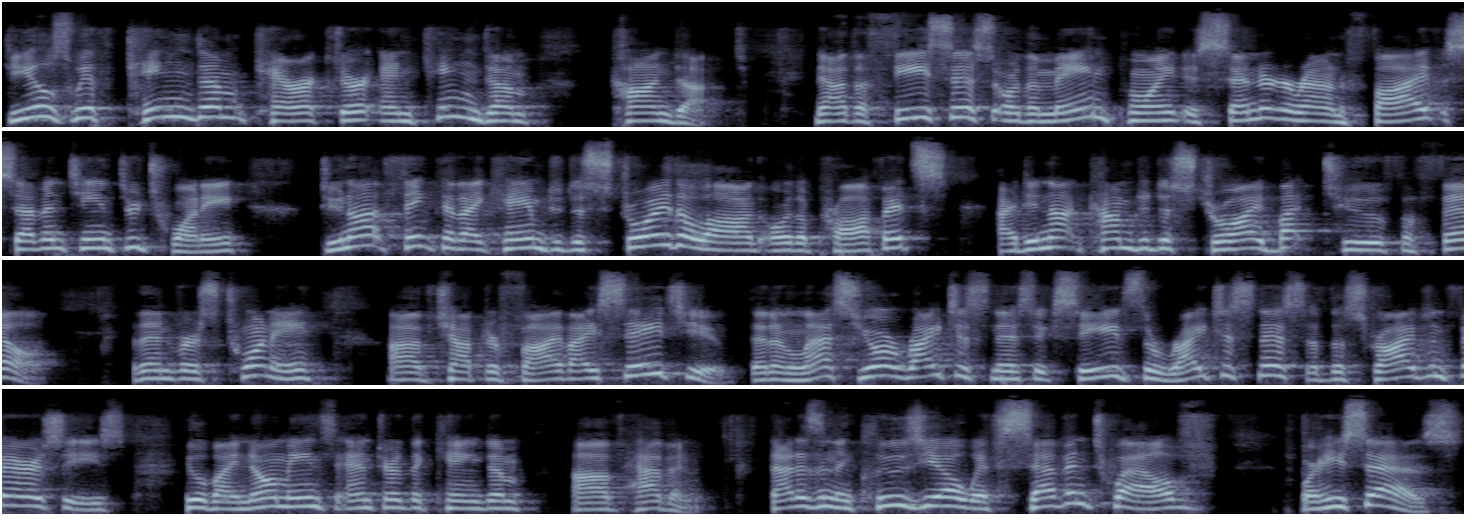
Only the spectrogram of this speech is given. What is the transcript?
deals with kingdom character and kingdom conduct. Now, the thesis or the main point is centered around 5 17 through 20. Do not think that I came to destroy the law or the prophets. I did not come to destroy, but to fulfill. Then, verse 20 of chapter 5 I say to you that unless your righteousness exceeds the righteousness of the scribes and Pharisees, you will by no means enter the kingdom of heaven. That is an inclusio with 712, where he says,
